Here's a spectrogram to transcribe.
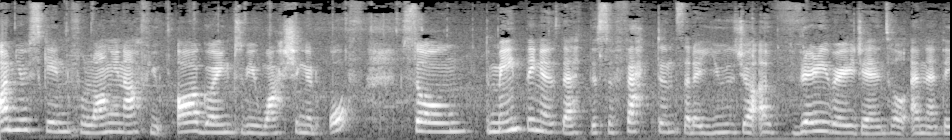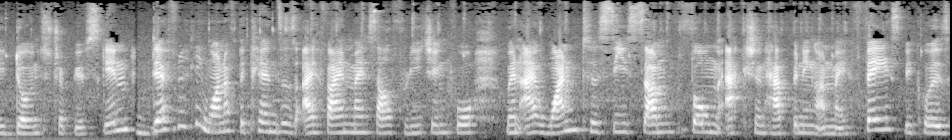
on your skin for long enough. You are going to be washing it off. So the main thing is that the surfactants that are used here are very very gentle and that they don't strip your skin. Definitely one of the cleansers i find myself reaching for when i want to see some foam action happening on my face because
